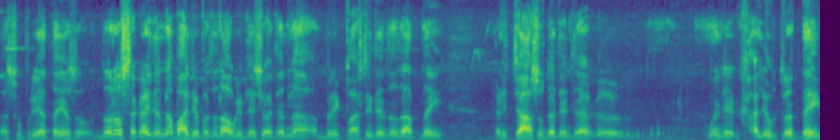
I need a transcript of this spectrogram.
का सुप्रियाताई असो दररोज सकाळी त्यांना भाजपचं नाव घेतल्याशिवाय त्यांना ब्रेकफास्टही त्यांचा जात नाही आणि चहासुद्धा त्यांच्या म्हणजे खाली उतरत नाही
